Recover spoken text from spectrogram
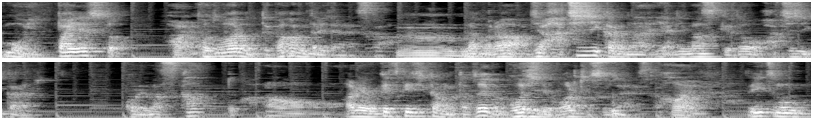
い。もういっぱいですとはい。断るのってバカみたいじゃないですか。うん。だから、じゃあ8時からなやりますけど、8時から来れますか？とか。ああるいは受付時間が例えば5時で終わるとするじゃないですか。あ。はい。でいつも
